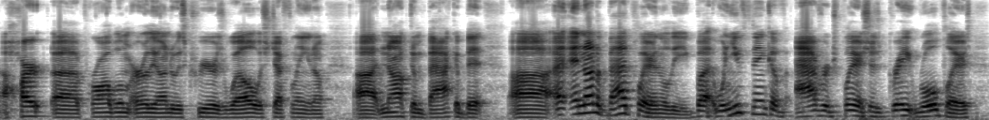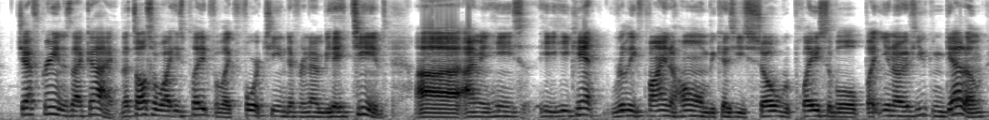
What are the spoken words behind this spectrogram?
a heart uh, problem early on to his career as well, which definitely you know uh, knocked him back a bit. Uh, and not a bad player in the league, but when you think of average players, just great role players Jeff Green is that guy. That's also why he's played for like 14 different NBA teams. Uh, I mean, he's he, he can't really find a home because he's so replaceable. But you know, if you can get him,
